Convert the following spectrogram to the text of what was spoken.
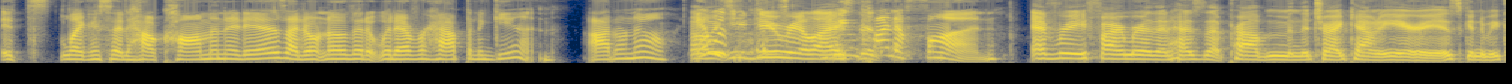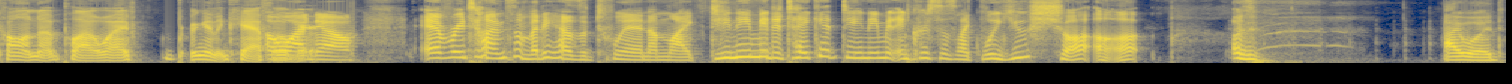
it's like I said how common it is. I don't know that it would ever happen again. I don't know. Oh, you do it's realize been that- kind of fun. Every farmer that has that problem in the Tri County area is going to be calling a plow wife, bringing a calf Oh, over. I know. Every time somebody has a twin, I'm like, "Do you need me to take it? Do you need me?" And Chris is like, "Will you shut up?" I would.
